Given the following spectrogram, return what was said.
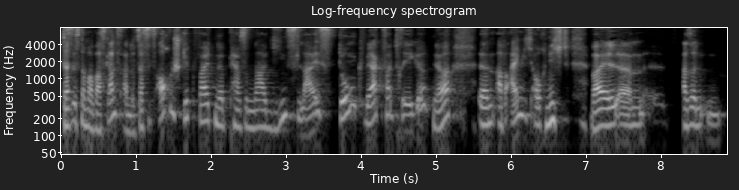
das ist nochmal was ganz anderes. Das ist auch ein Stück weit eine Personaldienstleistung, Werkverträge, ja, ähm, aber eigentlich auch nicht, weil ähm, also ein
